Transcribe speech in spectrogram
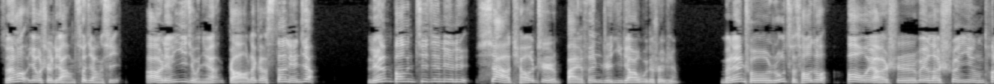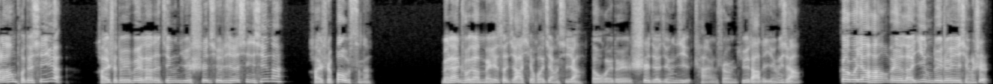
随后又是两次降息，二零一九年搞了个三连降。联邦基金利率下调至百分之一点五的水平。美联储如此操作，鲍威尔是为了顺应特朗普的心愿，还是对未来的经济失去了一些信心呢？还是 both 呢？美联储的每一次加息或降息啊，都会对世界经济产生巨大的影响。各国央行为了应对这一形势，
